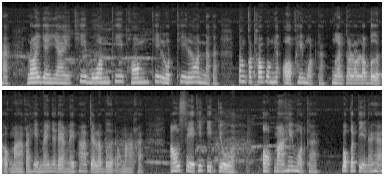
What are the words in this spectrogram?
ค่ะ รอยใหญ่ ๆ ที่บวมที่พองที่หลุดที่ล่อนนะคะต้องกระทาะพวกนี้ออกให้หมดค่ะ เหมือนกับเราระเบิดออกมาค่ะ เห็นไหมแดงในภาพจะระเบิดออกมาค่ะ เอาเศษที่ติดอยู่ออกมาให้หมดค่ะ ปกตินะคะ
